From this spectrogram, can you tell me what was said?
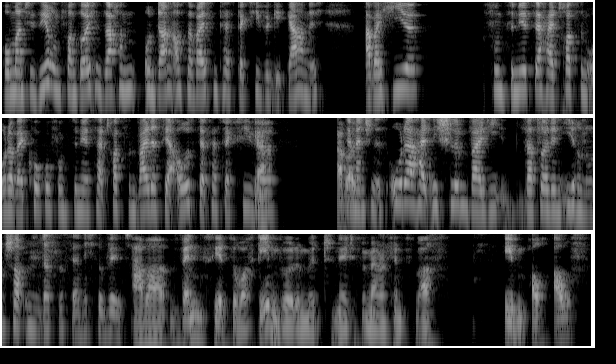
Romantisierung von solchen Sachen und dann aus einer weißen Perspektive geht gar nicht. Aber hier funktioniert's ja halt trotzdem oder bei Coco funktioniert's halt trotzdem, weil das ja aus der Perspektive Ja. Der aber, Menschen ist oder halt nicht schlimm, weil die, was soll denn Iren und Schotten, das ist ja nicht so wild. aber wenn es jetzt sowas geben würde mit Native Americans, was eben auch auf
